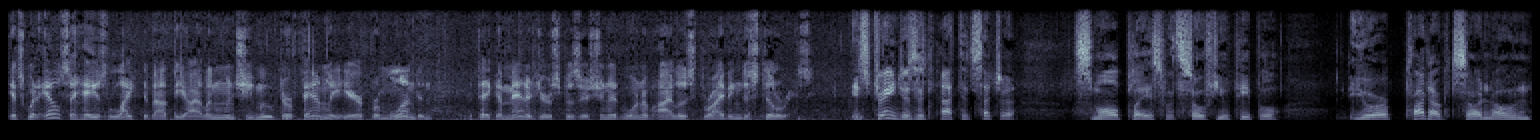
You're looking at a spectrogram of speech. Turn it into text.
It's what Elsa Hayes liked about the island when she moved her family here from London to take a manager's position at one of Islay's thriving distilleries. It's strange, is it not, that such a small place with so few people, your products are known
